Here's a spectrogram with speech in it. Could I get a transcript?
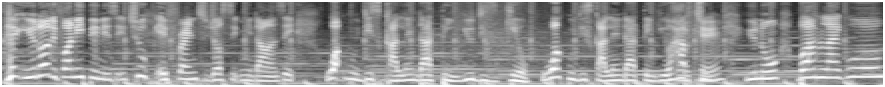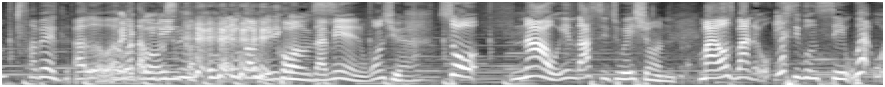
you know, the funny thing is, it took a friend to just sit me down and say, What with this calendar thing? You, this girl, work with this calendar thing. You have Okay. to, you know. But I'm like, Oh, I beg, uh, uh, what are we doing? when it comes, it It comes. I mean, once you. Yeah. So now, in that situation, my husband, let's even say, well,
